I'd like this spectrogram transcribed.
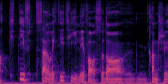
aktivt, særlig i tidlig fase, da kanskje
